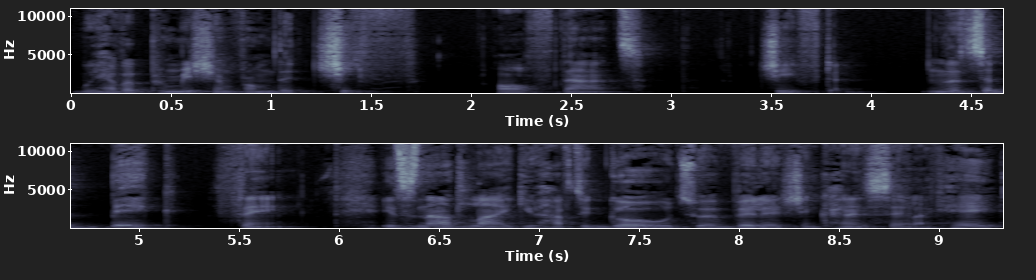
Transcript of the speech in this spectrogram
We have a permission from the chief of that chiefdom. And that's a big thing. It's not like you have to go to a village and kind of say like, "Hey,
